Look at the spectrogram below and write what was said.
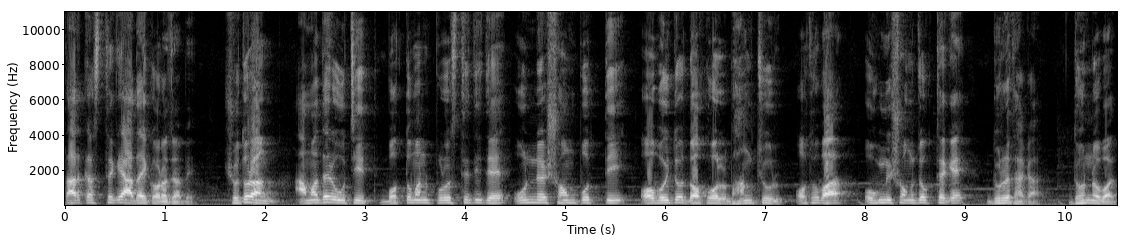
তার কাছ থেকে আদায় করা যাবে। সুতরাং আমাদের উচিত বর্তমান পরিস্থিতিতে অন্যের সম্পত্তি, অবৈধ দখল, ভাঙচুর অথবা অগ্নিসংযোগ থেকে দূরে থাকা। ধন্যবাদ।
